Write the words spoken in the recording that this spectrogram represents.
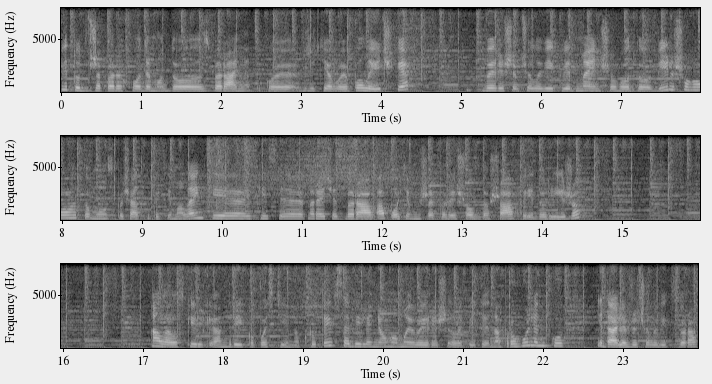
І тут вже переходимо до збирання такої взуттєвої полички. Вирішив чоловік від меншого до більшого, тому спочатку такі маленькі якісь е, речі збирав, а потім вже перейшов до шафи і до ліжок. Але оскільки Андрійко постійно крутився біля нього, ми вирішили піти на прогулянку. І далі вже чоловік збирав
